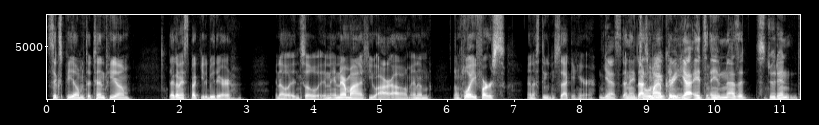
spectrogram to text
6 p.m. to 10 p.m., they're going to expect you to be there you know, and so in, in their minds, you are um, an employee first and a student second here. Yes, and I That's totally my agree. opinion. Yeah, it's Mhm. and as a student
